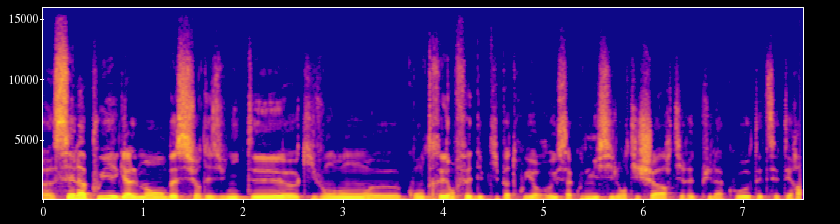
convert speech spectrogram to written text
euh, c'est l'appui également bah, sur des unités euh, qui vont euh, contrer en fait des petits patrouilleurs russes à coups de missiles anti-chars tirés depuis la côte, etc.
